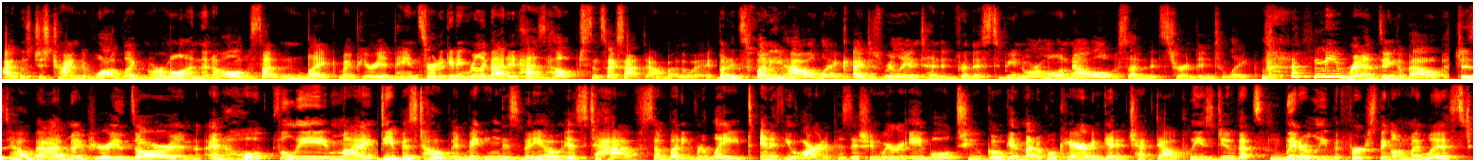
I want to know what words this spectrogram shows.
i was just trying to vlog like normal and then all of a sudden like my period pain started getting really bad. It has helped since i sat down by the way. But it's funny how like i just really intended for this to be normal and now all of a sudden it's turned into like me ranting about just how bad my periods are and and hopefully my deepest hope in making this video is to have somebody relate and if you are in a position where you're able to go get medical care and get it checked out, please do. That's literally the first thing on my list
